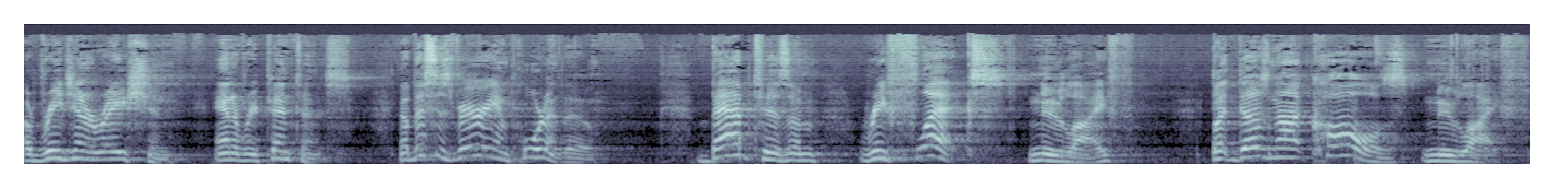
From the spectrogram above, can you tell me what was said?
of regeneration, and of repentance. Now, this is very important, though. Baptism reflects new life, but does not cause new life.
